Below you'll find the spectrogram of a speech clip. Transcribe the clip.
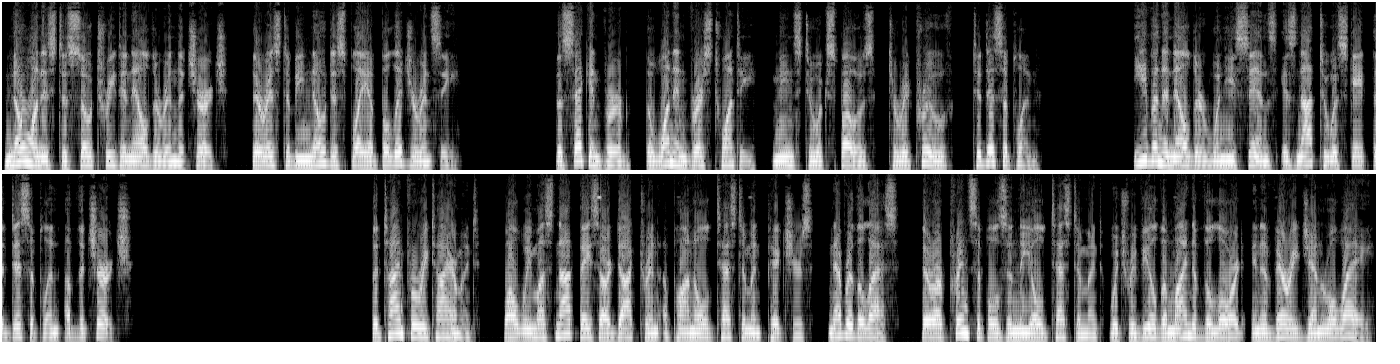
No one is to so treat an elder in the church, there is to be no display of belligerency. The second verb, the one in verse 20, means to expose, to reprove, to discipline. Even an elder, when he sins, is not to escape the discipline of the church. The time for retirement. While we must not base our doctrine upon Old Testament pictures, nevertheless, there are principles in the Old Testament which reveal the mind of the Lord in a very general way.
